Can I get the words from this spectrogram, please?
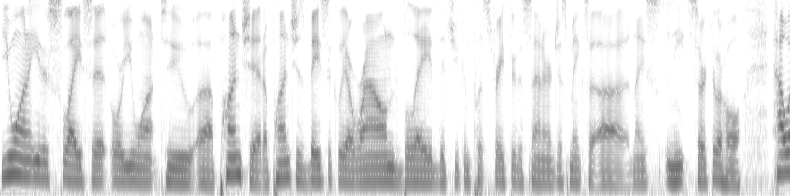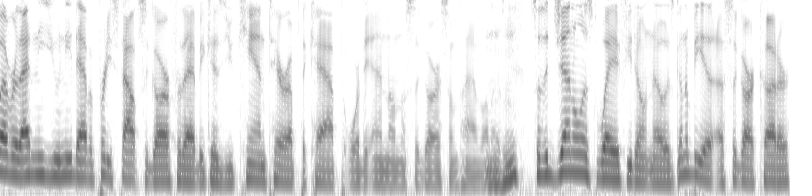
you want to either slice it or you want to uh, punch it. A punch is basically a round blade that you can put straight through the center. It just makes a, uh nice, neat circular hole. However, that need, you need to have a pretty stout cigar for that because you can tear up the cap or the end on the cigar sometimes on those. So the gentlest way, if you don't know, is going to be a, a cigar cutter.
